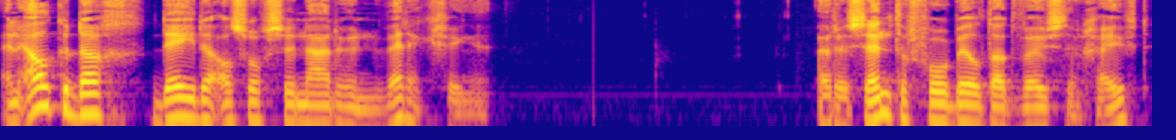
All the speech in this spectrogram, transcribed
en elke dag deden alsof ze naar hun werk gingen. Een recenter voorbeeld dat Weuster geeft:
